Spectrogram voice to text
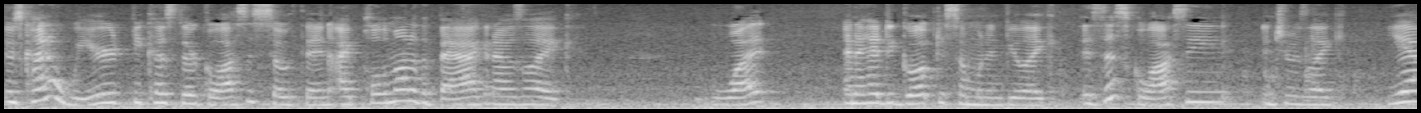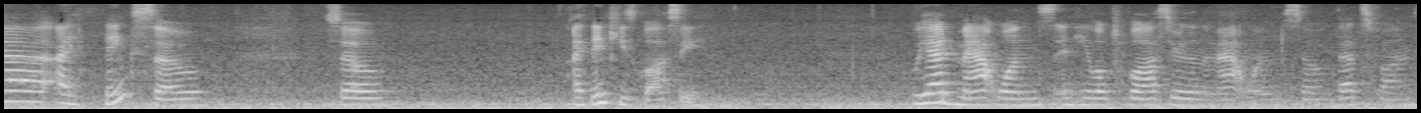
It was kind of weird because their gloss is so thin. I pulled them out of the bag and I was like, what? And I had to go up to someone and be like, "Is this glossy?" And she was like, "Yeah, I think so." So, I think he's glossy. We had matte ones, and he looked glossier than the matte ones, so that's fun.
